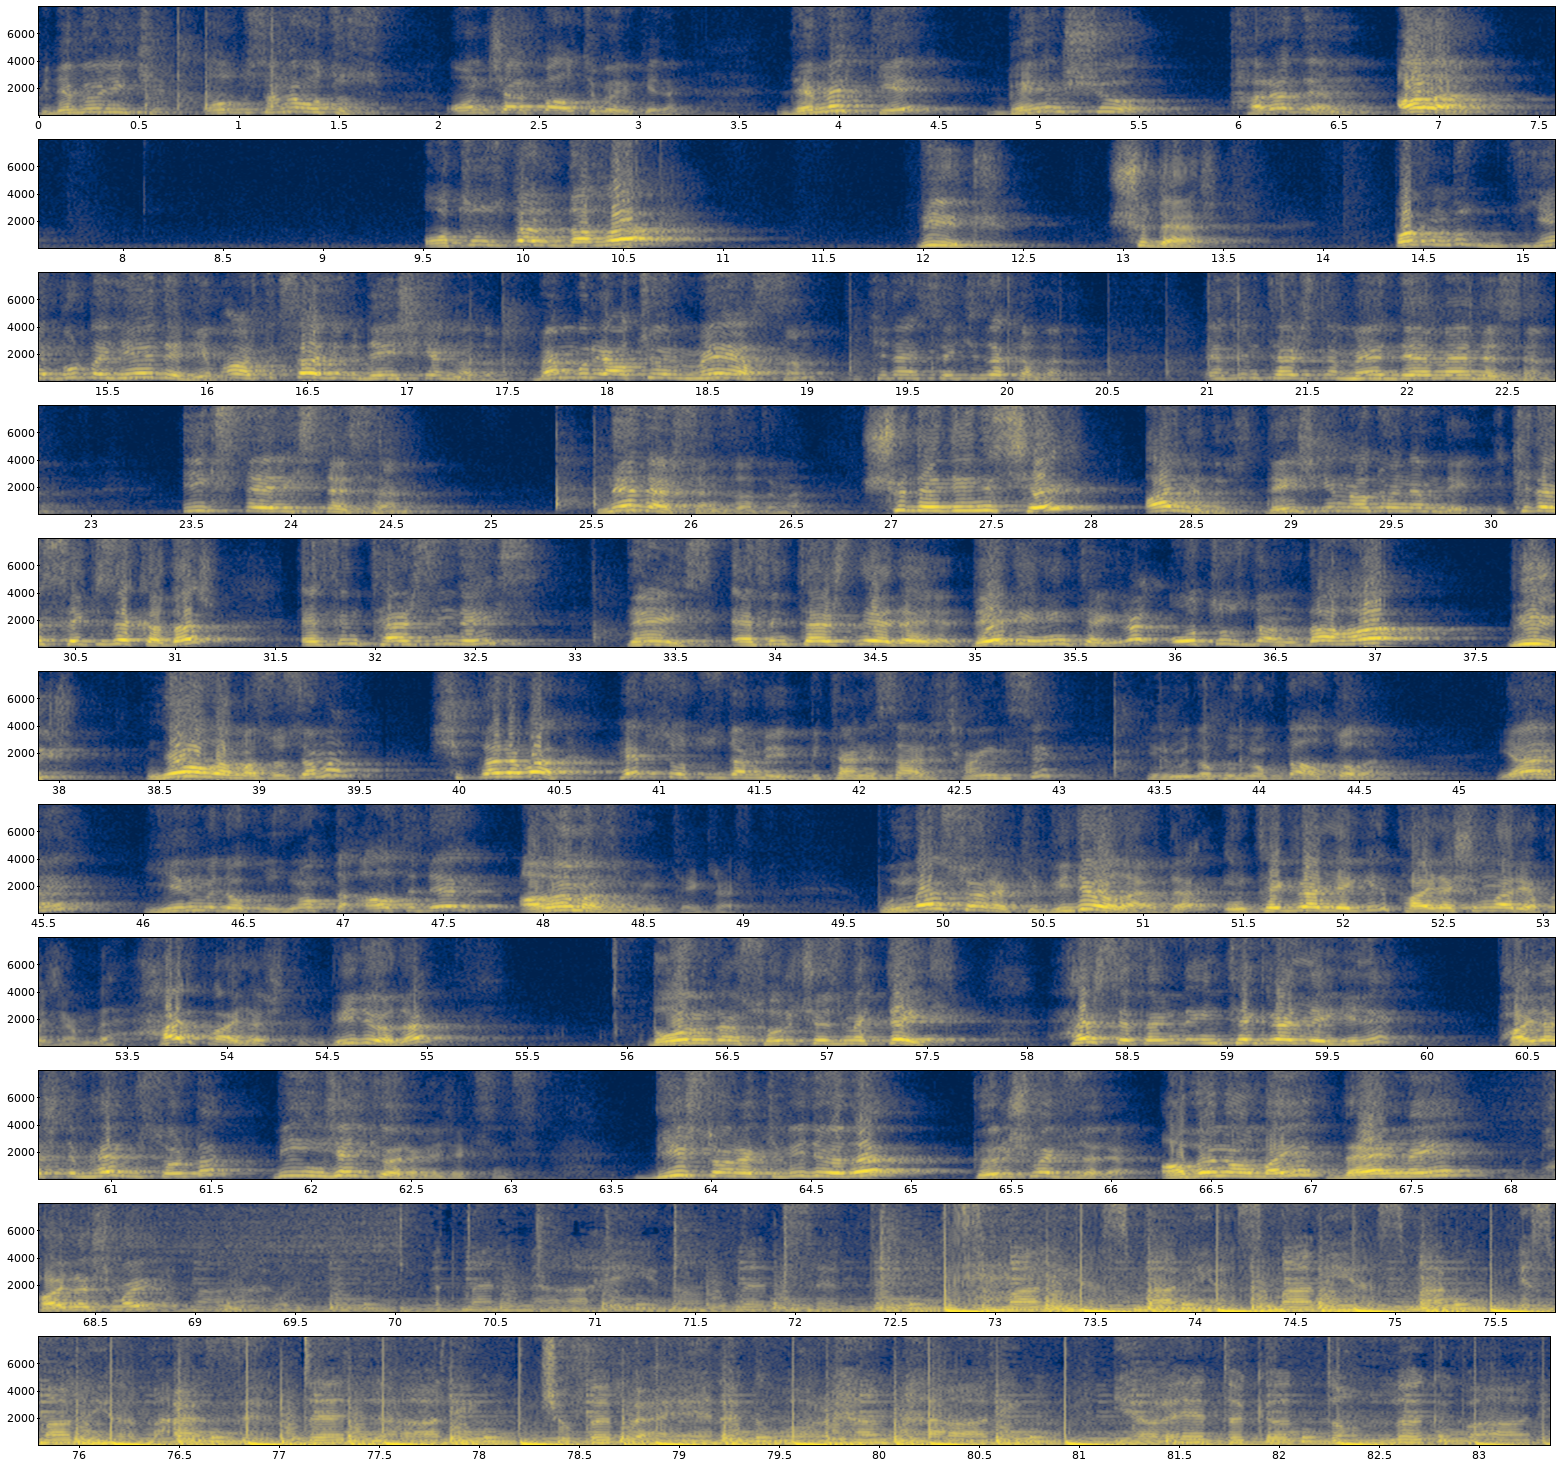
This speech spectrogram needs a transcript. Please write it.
bir de bölü 2. Oldu sana 30. 10 çarpı 6 bölü 2'den. Demek ki benim şu taradığım alan 30'dan daha büyük. Şu değer. Bakın bu y, burada y dediğim artık sadece bir değişkenin adı. Ben buraya atıyorum m yazsam 2'den 8'e kadar. F'in tersine m dm desem. x dx desem. Ne derseniz adına. Şu dediğiniz şey aynıdır. Değişkenin adı önemli değil. 2'den 8'e kadar f'in tersinde x dx. F'in tersinde y dy. Dediğin integral 30'dan daha büyük. Ne olamaz o zaman? Şıklara bak. Hepsi 30'dan büyük. Bir tanesi hariç. Hangisi? 29.6 olan. Yani 29.6 değer alamaz bu integral. Bundan sonraki videolarda integralle ilgili paylaşımlar yapacağım ve her paylaştığım videoda doğrudan soru çözmek değil. Her seferinde integralle ilgili paylaştığım her bir soruda bir incelik öğreneceksiniz. Bir sonraki videoda görüşmek üzere. Abone olmayı, beğenmeyi, paylaşmayı unutmayın. أتمنى هيضل تصدق اسمع لي اسمع لي اسمع يا معذب دلالي. شوف بعينك وارحم حالي. يا ريتك تضلك بالي.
